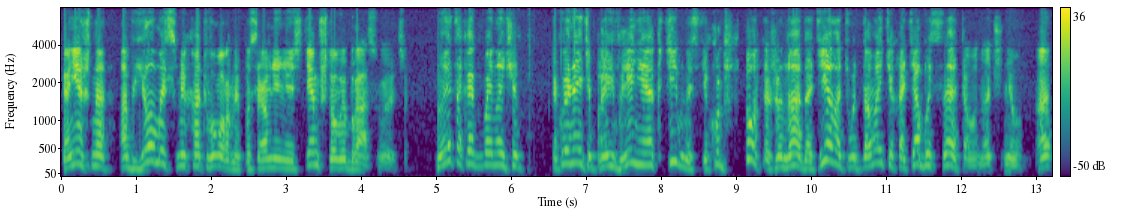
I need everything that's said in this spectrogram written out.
Конечно, объемы смехотворны по сравнению с тем, что выбрасываются. Но это как бы, значит, такое, знаете, проявление активности. Хоть что-то же надо делать, вот давайте хотя бы с этого начнем. А?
